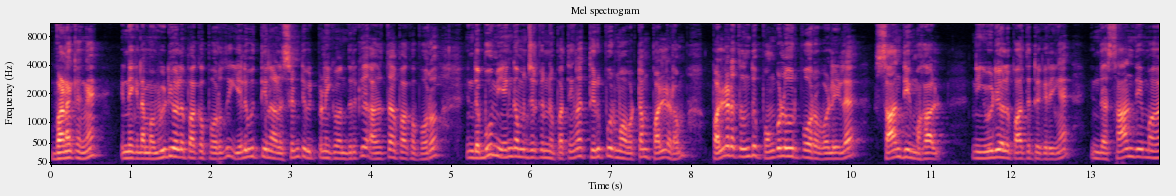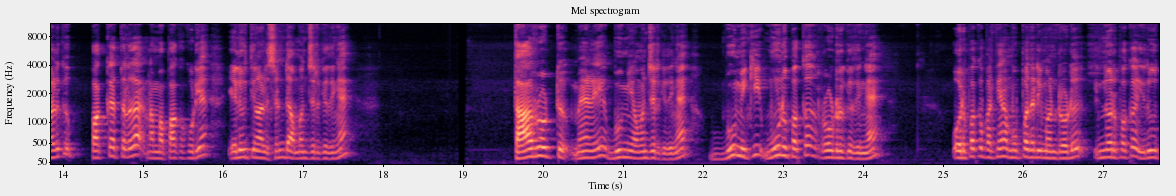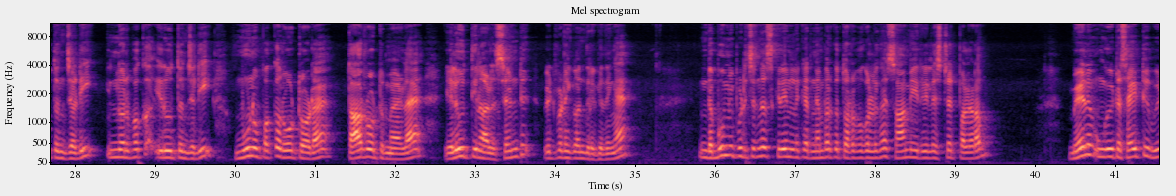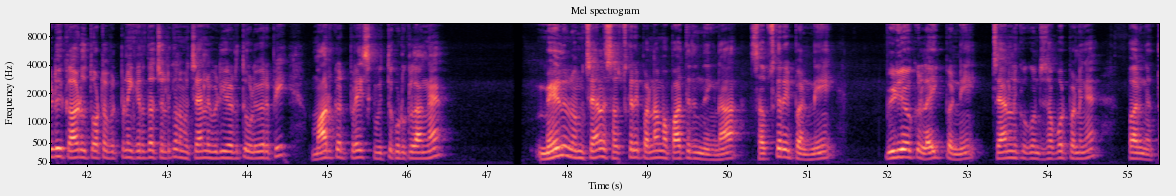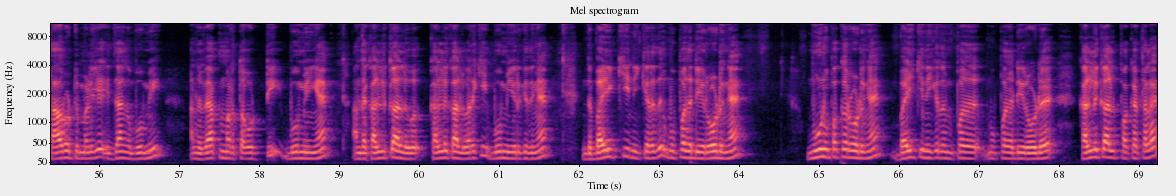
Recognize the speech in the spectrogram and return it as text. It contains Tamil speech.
வணக்கங்க. இன்றைக்கி நம்ம வீடியோவில் பார்க்க போகிறது எழுபத்தி நாலு சென்ட் விற்பனைக்கு வந்திருக்கு. அதை தான் பார்க்க போகிறோம் இந்த பூமி எங்கே அமைஞ்சிருக்குன்னு பார்த்தீங்கன்னா திருப்பூர் மாவட்டம் பல்லடம். பல்லடத்துலேருந்து பொங்கலூர் போகிற வழியில் சாந்தி மஹால். நீங்கள் வீடியோவில் பார்த்துட்டு இருக்கிறீங்க. இந்த சாந்தி மஹாலுக்கு பக்கத்தில் தான் நம்ம பார்க்கக்கூடிய எழுபத்தி நாலு சென்ட் அமைஞ்சிருக்குதுங்க. தார் ரோட்டு மேலேயே பூமி அமைஞ்சிருக்குதுங்க. பூமிக்கு மூணு பக்கம் ரோடு இருக்குதுங்க. ஒரு பக்கம் பார்த்தீங்கன்னா முப்பது அடி மண் ரோடு இன்னொரு பக்கம் இருபத்தஞ்சு அடி இன்னொரு பக்கம் இருபத்தஞ்சு அடி மூணு பக்கம் ரோட்டோட தார் ரோட்டு மேலே எழுபத்தி நாலு சென்ட் விற்பனைக்கு வந்திருக்குதுங்க. இந்த பூமி பிடிச்சிருந்தா ஸ்க்ரீனில் இருக்கிற நம்பருக்கு தொடர்பு கொள்ளுங்கள் சாமி ரியல் எஸ்டேட் பல்லடம். மேலும் உங்கள்கிட்ட சைட்டு வீடு காடு தோட்டம் விற்பனைக்கு இருந்தால் சொல்லுங்கள் நம்ம சேனலில் வீடியோ எடுத்து ஒளிபரப்பி மார்க்கெட் ப்ரைஸ்க்கு விற்று கொடுக்கலாங்க. மேலும் நம்ம சேனலை சப்ஸ்கிரைப் பண்ணாமல் பார்த்துருந்தீங்கன்னா சப்ஸ்கிரைப் பண்ணி வீடியோவுக்கு லைக் பண்ணி சேனலுக்கு கொஞ்சம் சப்போர்ட் பண்ணுங்கள் பாருங்கள் தாரோட்டு மேலேயே இதாங்க பூமி. அந்த வேப்ப மரத்தை ஒட்டி பூமிங்க. அந்த கல்லுக்கால் கல்லுக்கால் வரைக்கும் பூமி இருக்குதுங்க. இந்த பைக்கு நிற்கிறது முப்பது அடி ரோடுங்க. மூணு பக்கம் ரோடுங்க. பைக்கு நிற்கிறது முப்பது முப்பது அடி ரோடு. கல்லுக்கால் பக்கத்தில்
